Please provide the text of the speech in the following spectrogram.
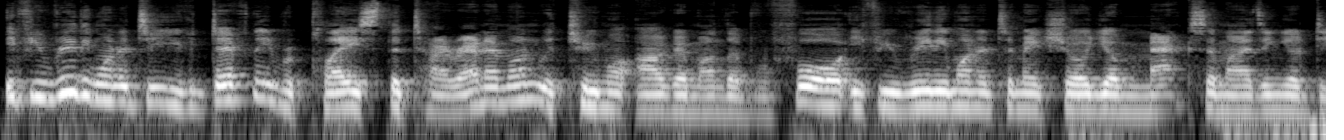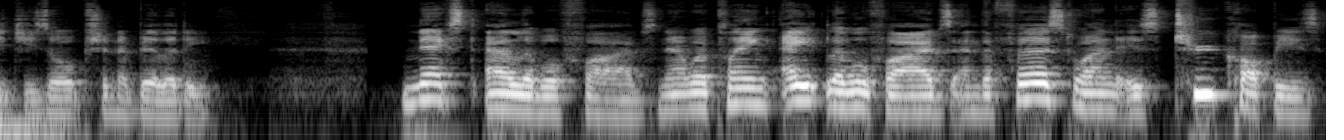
if you really wanted to, you could definitely replace the Tyrannomon with two more Argomon level 4 if you really wanted to make sure you're maximizing your Digisorption ability. Next are level 5s. Now we're playing 8 level 5s, and the first one is two copies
